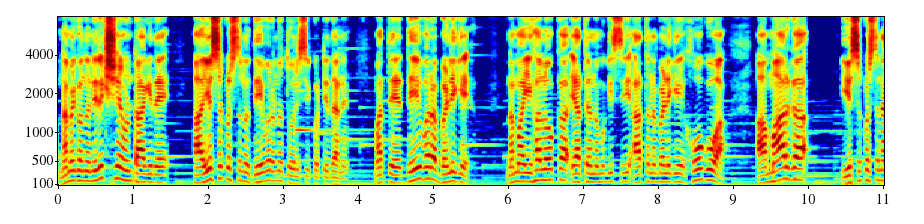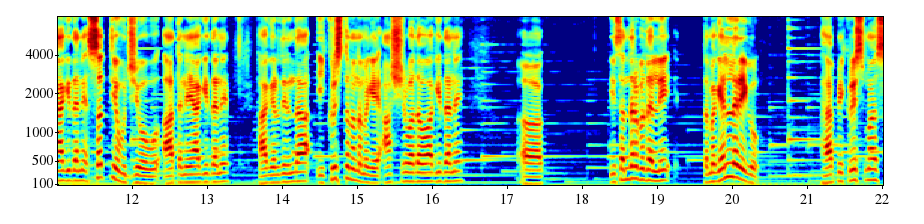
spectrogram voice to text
ನಮಗೊಂದು ನಿರೀಕ್ಷೆ ಉಂಟಾಗಿದೆ. ಆ ಯೇಸುಕ್ರಿಸ್ತನು ದೇವರನ್ನು ತೋರಿಸಿಕೊಟ್ಟಿದ್ದಾನೆ. ಮತ್ತು ದೇವರ ಬಳಿಗೆ, ನಮ್ಮ ಇಹಲೋಕ ಯಾತ್ರೆಯನ್ನು ಮುಗಿಸಿ ಆತನ ಬಳಿಗೆ ಹೋಗುವ ಆ ಮಾರ್ಗ ಯೇಸು ಕ್ರಿಸ್ತನಾಗಿದ್ದಾನೆ ಸತ್ಯವು ಜೀವವು ಆತನೇ ಆಗಿದ್ದಾನೆ ಹಾಗಿರೋದ್ರಿಂದ ಈ ಕ್ರಿಸ್ತನು ನಮಗೆ ಆಶೀರ್ವಾದವಾಗಿದ್ದಾನೆ. ಈ ಸಂದರ್ಭದಲ್ಲಿ ತಮಗೆಲ್ಲರಿಗೂ ಹ್ಯಾಪಿ ಕ್ರಿಸ್ಮಸ್.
